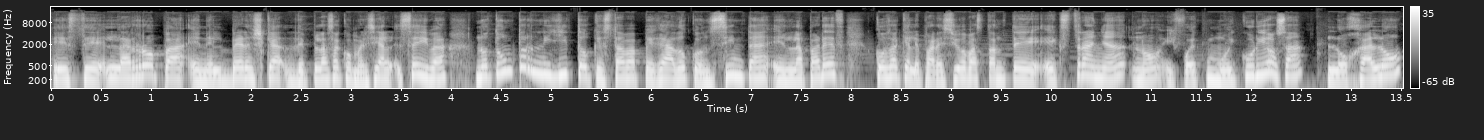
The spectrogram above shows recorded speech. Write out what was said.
este, la ropa en el Bershka de Plaza Comercial Ceiba, notó un tornillito que estaba pegado con cinta en la pared, cosa que le pareció bastante extraña, ¿no? Y fue muy curiosa. Lo jaló,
